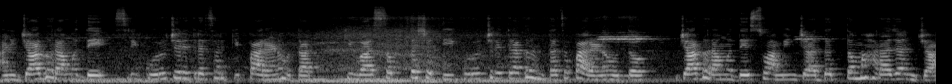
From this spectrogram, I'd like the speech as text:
आणि ज्या घरामध्ये श्री गुरुचरित्रासारखी पारायण होतात किंवा सप्तशती गुरुचरित्रा ग्रंथाचं पारायण होतं ज्या घरामध्ये स्वामींच्या दत्त महाराजांच्या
